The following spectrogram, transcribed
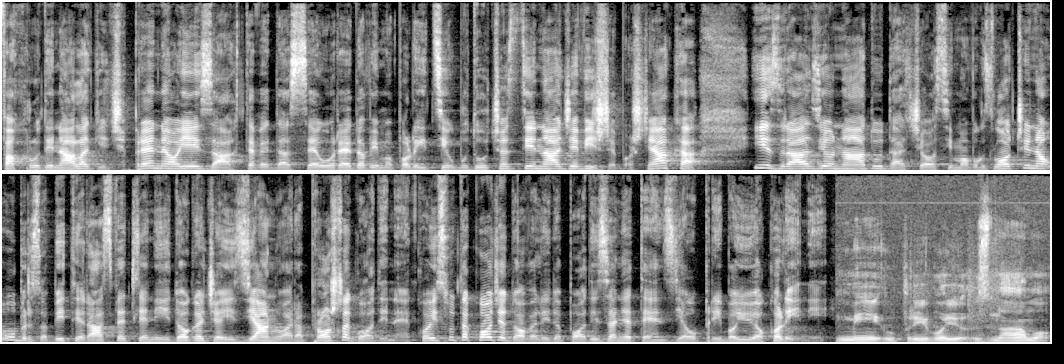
Fahrudin Alagić, preneo je i zahteve da se u redovima policije u budućnosti nađe više Bošnjaka i izrazio nadu da će osim ovog zločina ubrzo biti rasvetljeni i događaj iz januara prošle godine, koji su također doveli do podizanja tenzija u Priboju i okolini. Mi u Priboju znamo uh,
